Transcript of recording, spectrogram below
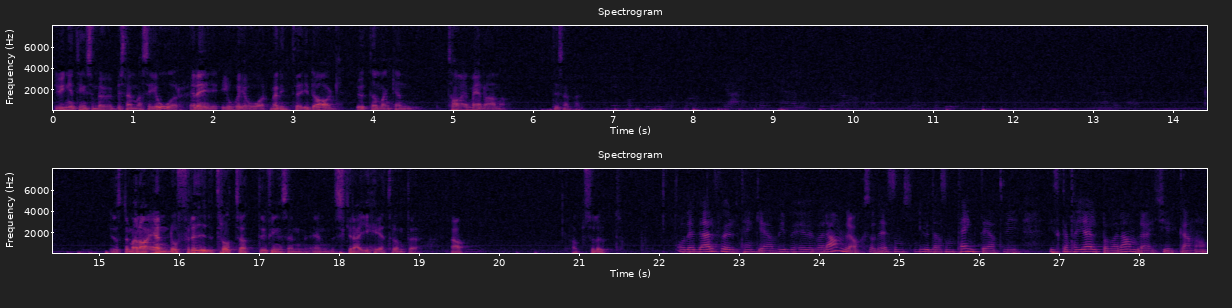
det är ju ingenting som behöver bestämmas i år, eller jo, i år, i år, men inte idag, utan man kan ta med någon annan, till exempel. Just det, man har ändå frid trots att det finns en, en skrajighet runt det. Ja, absolut. Och det är därför, tänker jag, vi behöver varandra också. Det är som Gud har som tänkt det, att vi, vi ska ta hjälp av varandra i kyrkan och,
